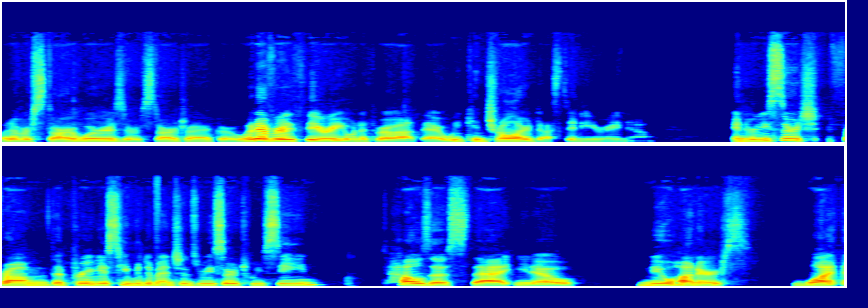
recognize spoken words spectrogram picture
Whatever Star Wars or Star Trek or whatever theory you want to throw out there, we control our destiny right now. And research from the previous human dimensions research we've seen tells us that, you know, new hunters want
